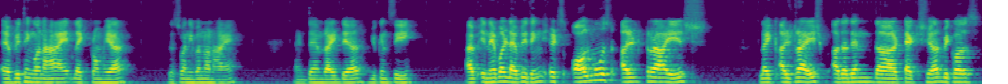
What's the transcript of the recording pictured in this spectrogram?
everything on high like from here. This one even on high. And then right there you can see I've enabled everything. It's almost ultra-ish, like ultra-ish other than the texture because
